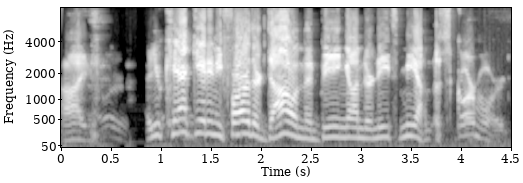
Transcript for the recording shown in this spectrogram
I, you can't get any farther down than being underneath me on the scoreboard.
